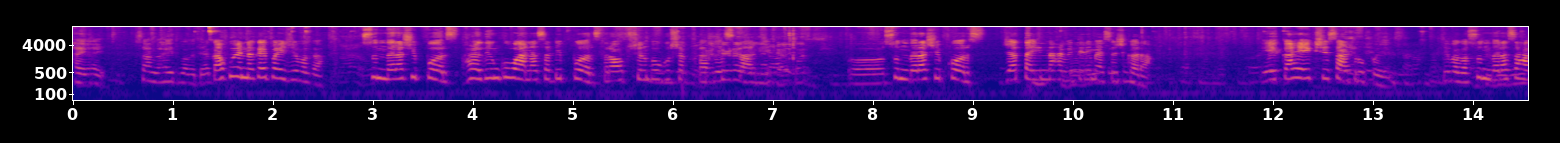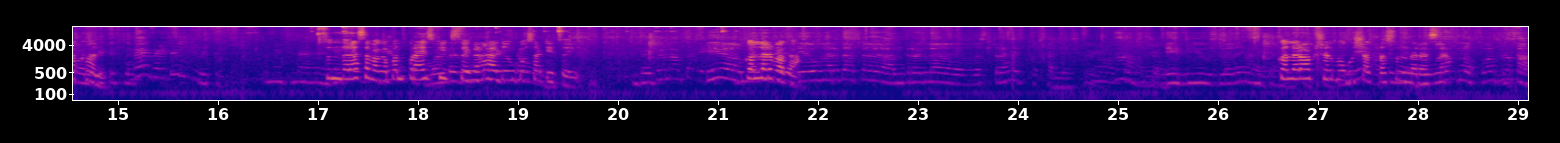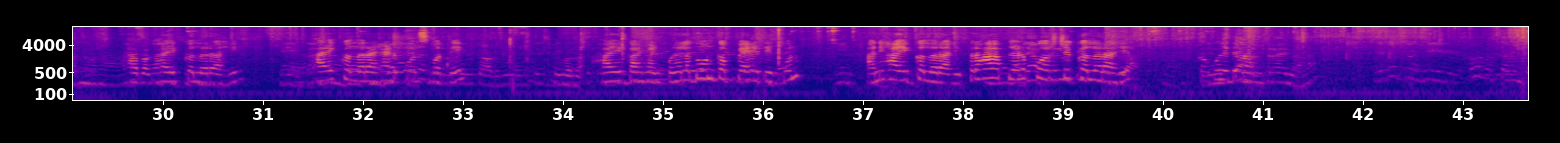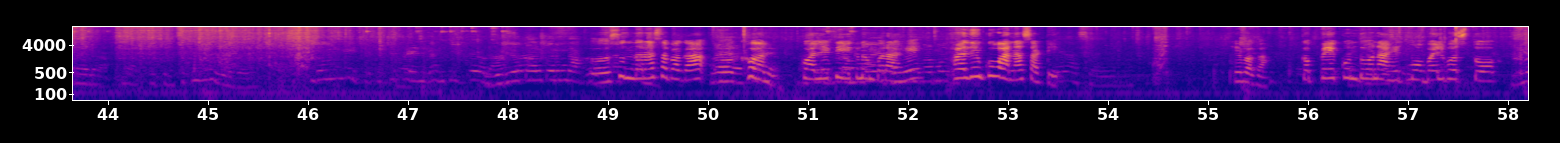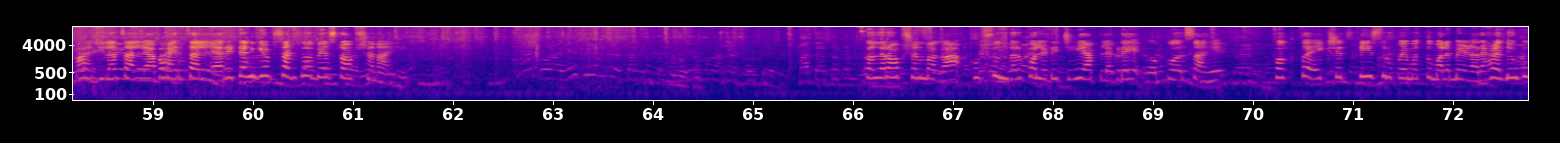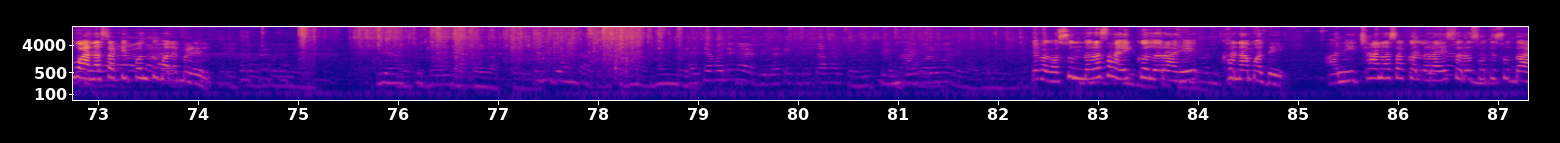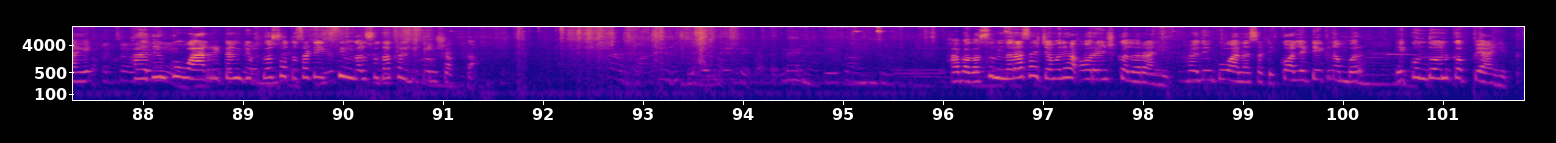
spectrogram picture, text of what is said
हाय हाय. सांगा आहेत बघा त्या. काकू यांना काय पाहिजे बघा. सुंदर अशी पर्स हळदी कुंकू वाहनासाठी पर्स. तर ऑप्शन बघू शकता सुंदर अशी पर्स. ज्या ताईंना हवी त्यांनी मेसेज करा. एक आहे एकशे साठ रुपये. ते बघा सुंदर असा हा खण. सुंदर असा बघा पण प्राइस फिक्स आहे कारण हळदी कुंकूसाठीच आहे. कलर बघा. कलर ऑप्शन बघू शकता सुंदर असा. हा बघा हा एक कलर आहे. हा एक कलर आहे हँडपर्समध्ये. हे बघा हा एक आहे हँड ह्याला दोन कप्पे आहेत एकूण. आणि हा एक कलर आहे. तर हा आपल्याकडे पर्सचे कलर आहेत. काकू हे द्या ना. अंतराला ना? व्हिडिओ कॉल करून दाखव अ, सुंदर असा बघा खन खण. क्वालिटी एक नंबर आहे. हळदी कुवानासाठी वाणासाठी. हे बघा कप्पे एकूण दोन आहेत मोबाईल बसतो भाजीला चालल्या बाहेर चालल्या रिटर्न गिफ्टसाठी बेस्ट ऑप्शन आहे. कलर ऑप्शन बघा. खूप सुंदर क्वालिटीची ही आपल्याकडे पर्स आहे. फक्त एकशे तीस रुपये मग तुम्हाला मिळणार आहे. हळदी कुंकू वाणासाठी पण तुम्हाला मिळेल. हे बघा सुंदर असा हा एक कलर आहे खणामध्ये आणि छान असा कलर आहे सरस्वती सुद्धा आहे. हळदी कुंकू वार रिटर्न गिफ्ट स्वतःसाठी एक सिंगल सुद्धा खरेदी करू शकता. हा बघा सुंदर असा ह्याच्यामध्ये हा ऑरेंज कलर आहे. हळदी कुंकू क्वालिटी एक नंबर एकूण दोन कप्पे आहेत.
